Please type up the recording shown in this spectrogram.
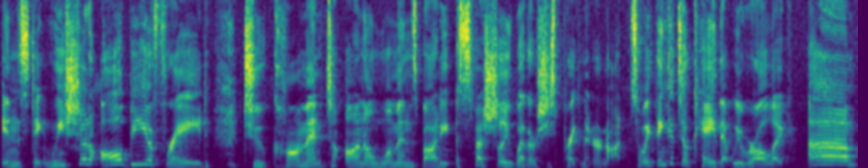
instinct. We should all be afraid to comment on a woman's body, especially whether she's pregnant or not. So I think it's okay that we were all like, um,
